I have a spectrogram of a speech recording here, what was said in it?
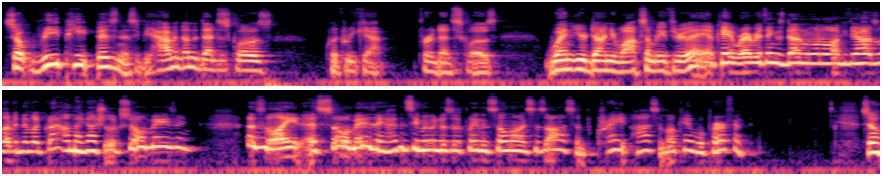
So repeat business. If you haven't done the dentist close, quick recap for a dentist close. When you're done, you walk somebody through, hey, okay, where everything's done, we want to walk you through how does everything look? Great? Oh my gosh, it looks so amazing. That's light. It's so amazing. I haven't seen my windows as clean in so long. This is awesome. Great. Awesome. Okay. Well, perfect. So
